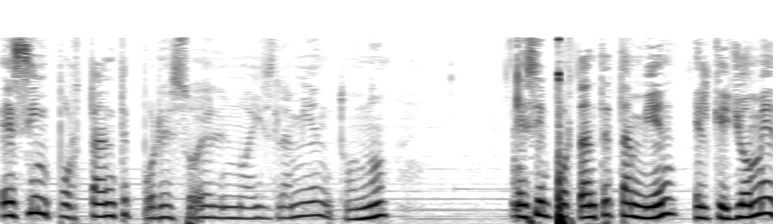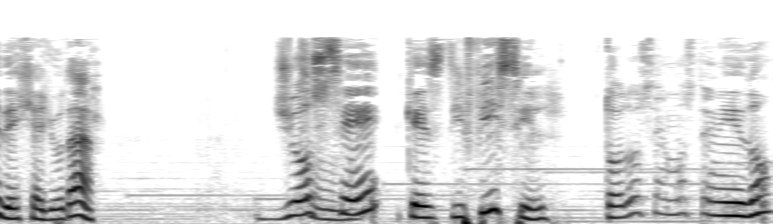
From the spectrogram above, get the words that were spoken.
Es importante por eso el no aislamiento, ¿no? Es importante también el que yo me deje ayudar. Yo sé que es difícil, todos hemos tenido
